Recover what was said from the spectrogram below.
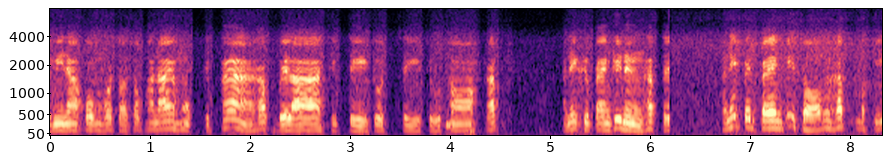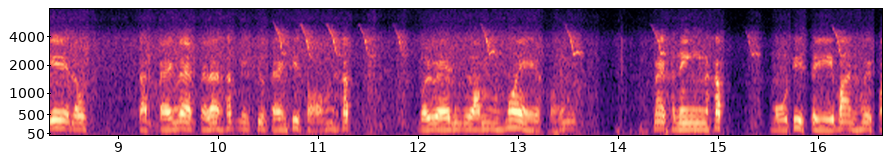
4 มีนาคม พศ 2565 ครับ เวลา 14.40 น ครับ อันนี้คือแปลงที่หนึ่งครับ อันนี้เป็นแปลงที่สองครับ เมื่อกี้เราตัดแปลงแรกไปแล้วครับ นี่คือแปลงที่สองครับ บริเวณลำห้วยของแม่คณิงนะครับ หมู่ที่สี่บ้านห้วยไฟ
